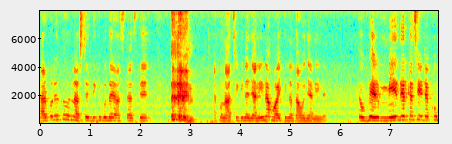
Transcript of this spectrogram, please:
তারপরে তো লাস্টের দিকে বোধহয় আস্তে আস্তে এখন আছে কিনা জানি না হয় কিনা তাও জানি না। তো মেয়েদের কাছে এটা খুব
